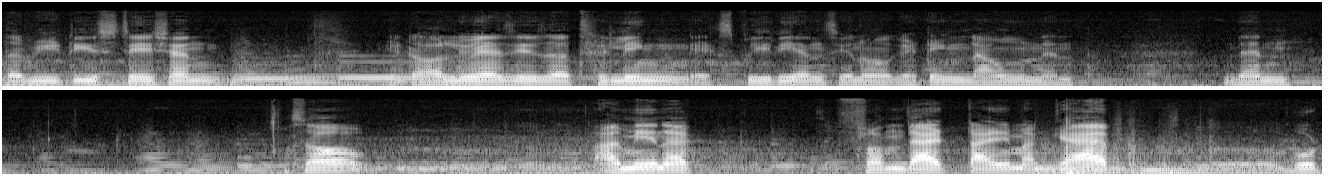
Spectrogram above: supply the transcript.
the VT station. It always is a thrilling experience, you know, getting down and then so I mean a, from that time a cab uh, would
